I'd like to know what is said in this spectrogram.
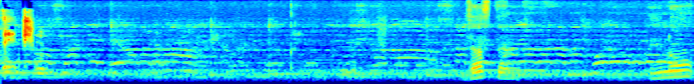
Thank you. Justin, you know,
